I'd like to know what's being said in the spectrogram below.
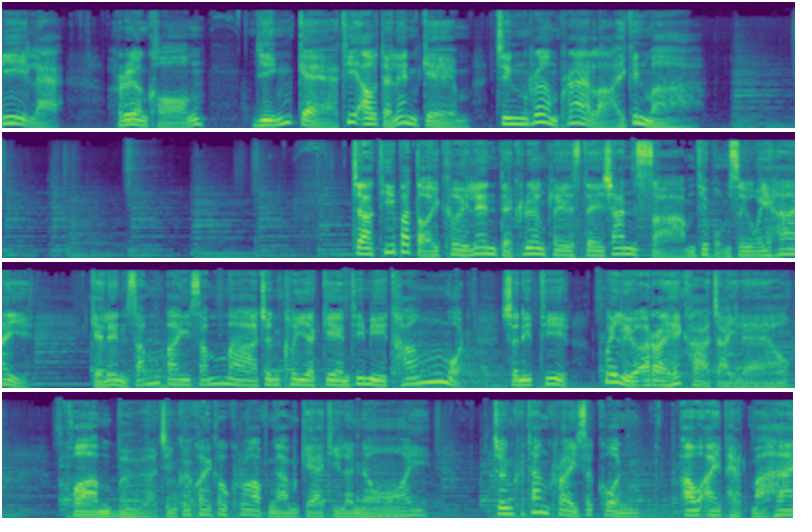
นี่แหละ เรื่องของหญิงแก่ที่เอาแต่เล่นเกมจึงเริ่มแพร่หลายขึ้นมา จากที่ป้าต่อยเคยเล่นแต่เครื่อง PlayStation 3 ที่ผมซื้อไว้ให้ แกเล่นซ้ำไปซ้ำมาจนเคลียร์เกมที่มีทั้งหมด ชนิดที่ไม่เหลืออะไรให้ขาใจแล้ว ความเบื่อจึงค่อยๆ เข้าครอบงำแกทีละน้อย จนกระทั่งใครสักคนเอา iPad มาให้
